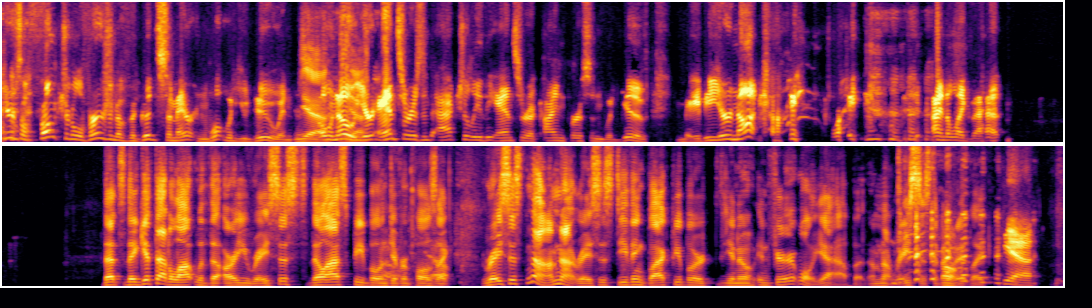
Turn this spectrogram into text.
here's a functional version of the Good Samaritan. What would you do? And yeah. oh no, yeah. your answer isn't actually the answer a kind person would give. Maybe you're not kind. like kind of like that. That's they get that a lot with the "Are you racist?" They'll ask people in Oh, different polls yeah. like, "Racist? No, I'm not racist. Do you think black people are, you know, inferior?" Well, yeah, but I'm not racist about Oh. it. Like Yeah.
